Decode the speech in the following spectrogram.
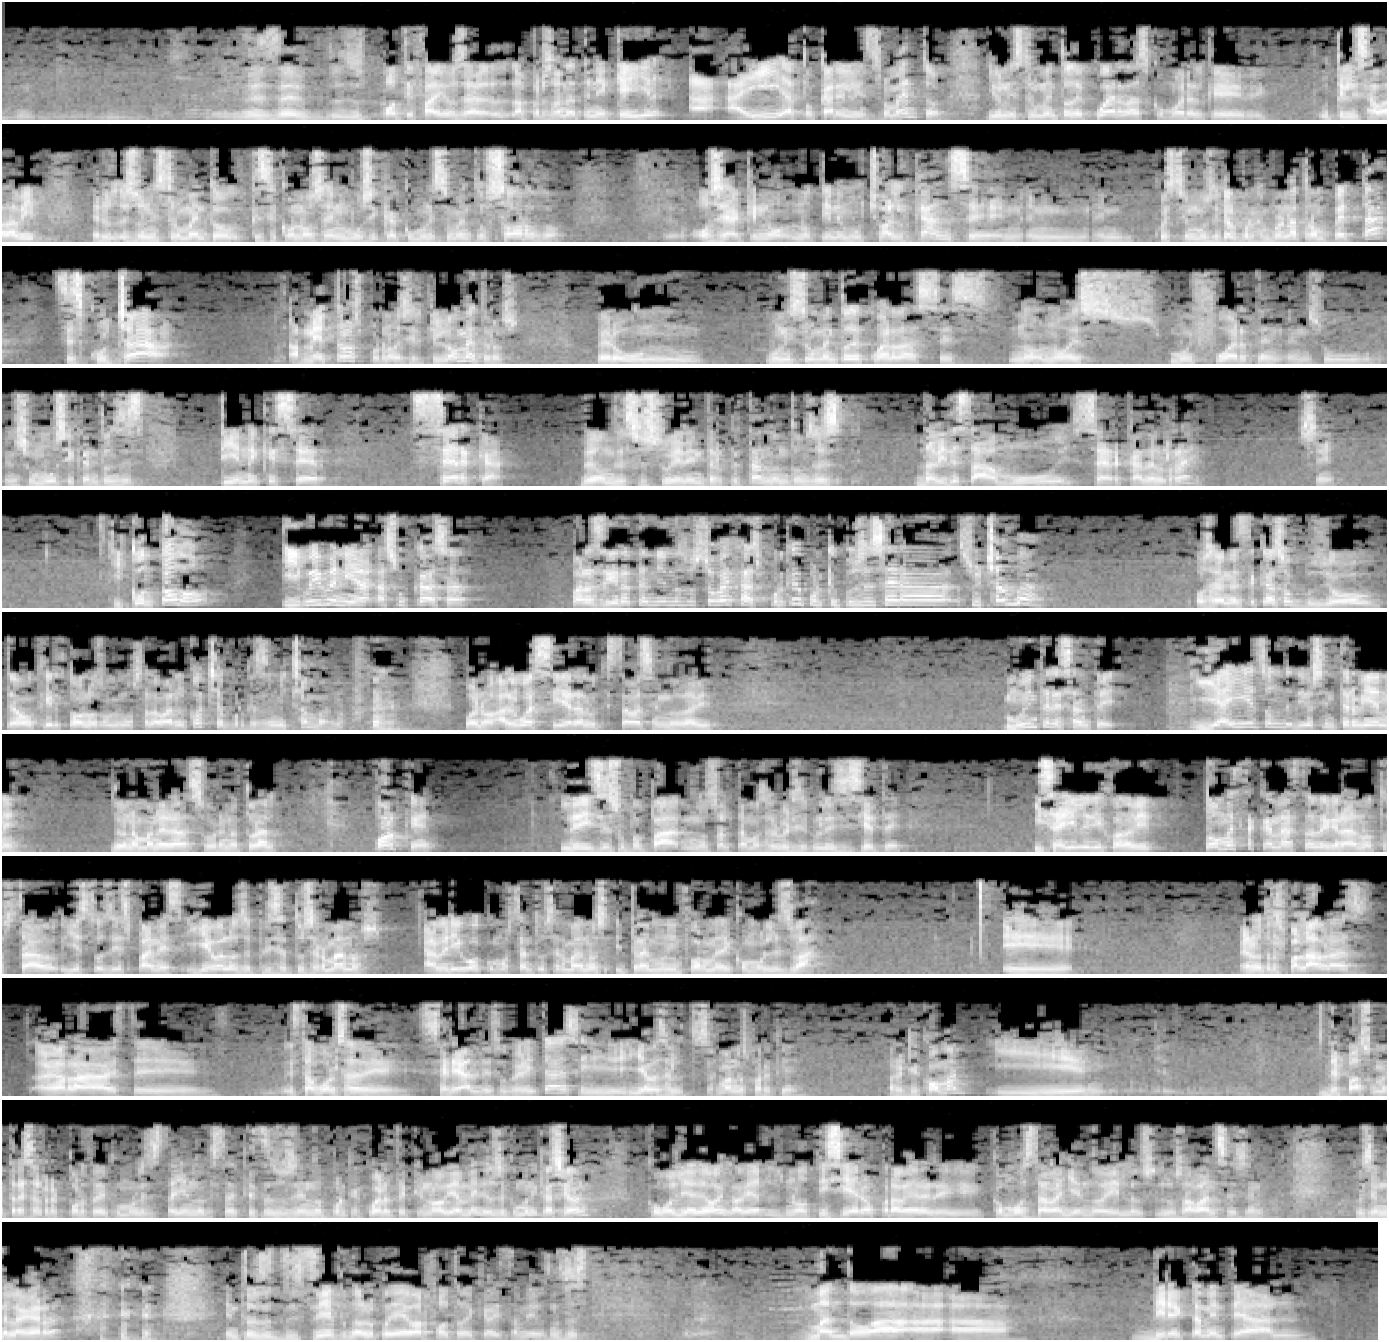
desde Spotify, o sea, la persona tenía que ir ahí a tocar el instrumento. Y un instrumento de cuerdas, como era el que utilizaba David, es un instrumento que se conoce en música como un instrumento sordo. O sea, que no, tiene mucho alcance en, en cuestión musical. Por ejemplo, una trompeta se escucha a metros, por no decir kilómetros, pero un, un instrumento de cuerdas es, no, no es muy fuerte en, su, en su música, entonces tiene que ser cerca de donde se estuviera interpretando. Entonces David estaba muy cerca del rey. ¿sí? Y con todo, iba y venía a su casa para seguir atendiendo sus ovejas. ¿Por qué? Porque pues esa era su chamba. O sea, en este caso, pues yo tengo que ir todos los domingos a lavar el coche porque esa es mi chamba, ¿no? bueno, algo así era lo que estaba haciendo David. Muy interesante. Y ahí es donde Dios interviene de una manera sobrenatural. Porque le dice su papá, nos saltamos al versículo 17, Isaí le dijo a David, toma esta canasta de grano tostado y estos 10 panes y llévalos deprisa a tus hermanos. Averigua cómo están tus hermanos y tráeme un informe de cómo les va. Eh, en otras palabras, agarra este, esta bolsa de cereal, de sugaritas y llévasela a tus hermanos para que, para que coman y de paso me traes el reporte de cómo les está yendo, qué está, qué está, sucediendo, porque acuérdate que no había medios de comunicación, como el día de hoy, no había el noticiero para ver eh, cómo estaban yendo ahí los, los, avances en cuestión de la guerra. Entonces, sí, pues no le podía llevar foto de que hoy están vivos. Entonces, mandó a, a, directamente al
